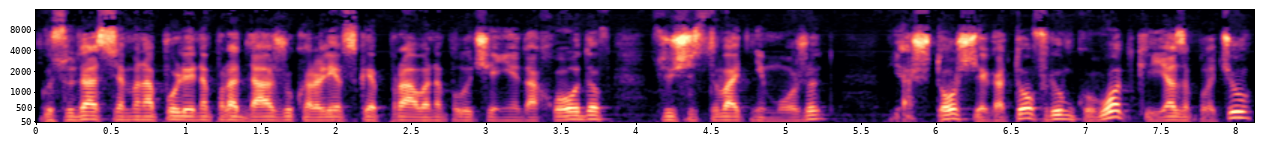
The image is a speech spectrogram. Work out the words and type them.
Государственная монополия на продажу, королевское право на получение доходов существовать не может. Я что ж, я готов, рюмку водки, я заплачу.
